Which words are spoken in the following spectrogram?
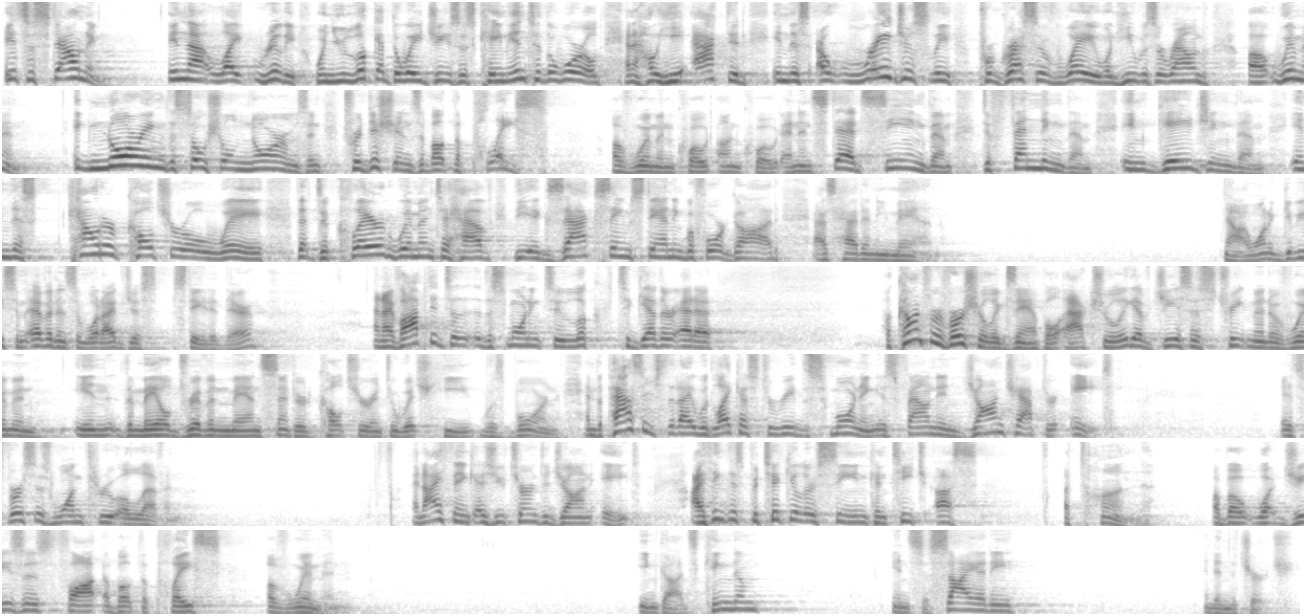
It's astounding in that light, really, when you look at the way Jesus came into the world and how he acted in this outrageously progressive way when he was around uh, women, ignoring the social norms and traditions about the place of women, quote unquote, and instead seeing them, defending them, engaging them in this countercultural way that declared women to have the exact same standing before God as had any man. Now, I want to give you some evidence of what I've just stated there. And I've opted to, this morning to look together at a a controversial example, actually, of Jesus' treatment of women in the male driven, man centered culture into which he was born. And the passage that I would like us to read this morning is found in John chapter 8. It's verses 1 through 11. And I think as you turn to John 8, I think this particular scene can teach us a ton about what Jesus thought about the place of women in God's kingdom in society, and in the church.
